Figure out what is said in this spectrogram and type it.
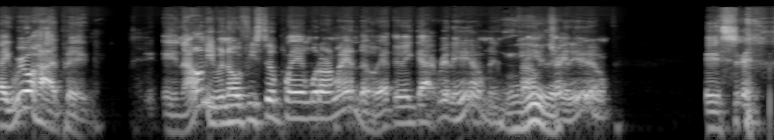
like real high pick and i don't even know if he's still playing with orlando after they got rid of him and Me finally either. traded him it's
